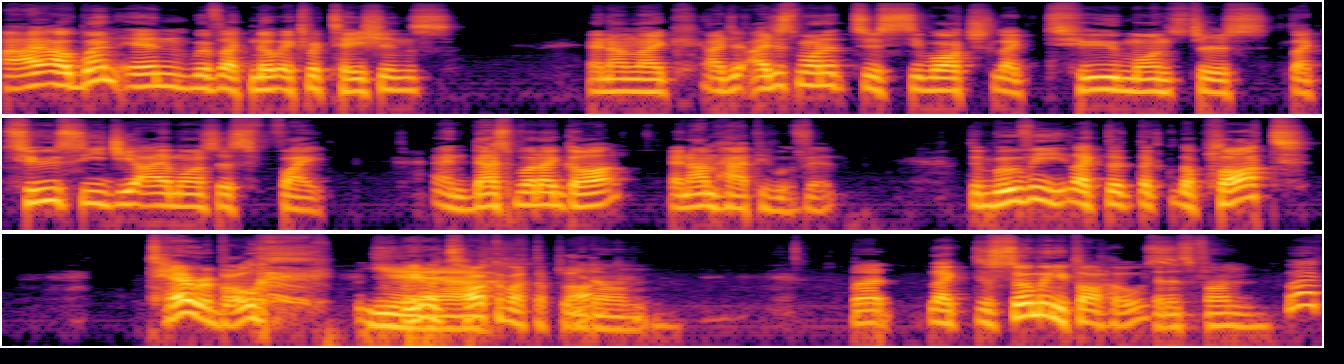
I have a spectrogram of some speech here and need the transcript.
I, I went in with like no expectations, and I'm like, I, I just wanted to see watch like two monsters, like two CGI monsters fight, and that's what I got, and I'm happy with it. The movie, like the the, the plot, terrible. yeah, we don't talk about the we plot. don't. But like there's so many plot holes. It is fun. But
